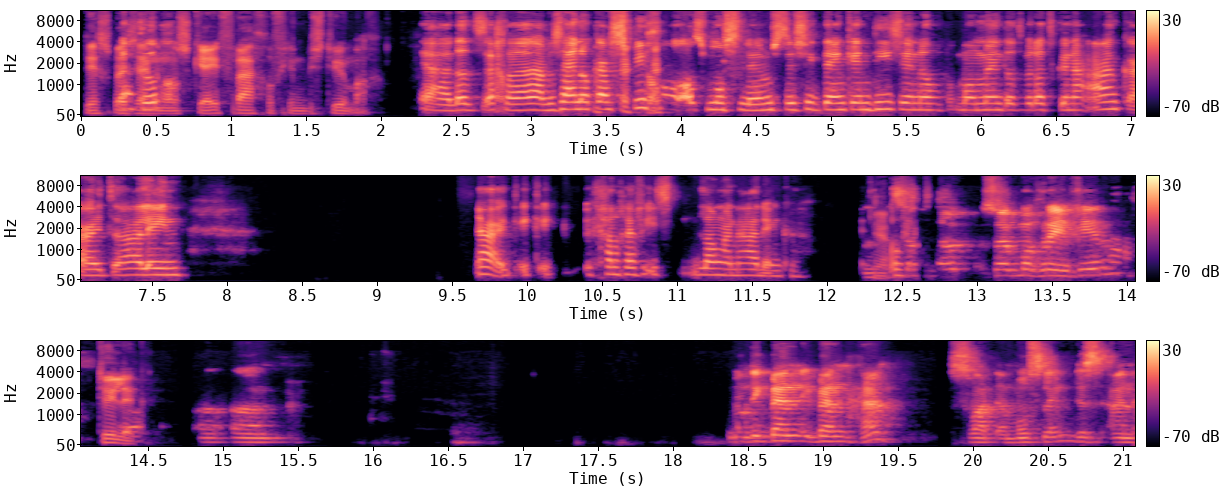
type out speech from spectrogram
Dichtstbij ja, zijn moskee vragen of je een bestuur mag. Ja, dat is echt, nou, we zijn elkaar spiegel als moslims. Dus ik denk in die zin op het moment dat we dat kunnen aankaarten. Alleen, ja, ik, ik, ik, ik ga nog even iets langer nadenken. Ja. Zou, zou, ik mogen reageren? Tuurlijk. Uh, um, want ik ben, ik ben hè, zwart en moslim. Dus aan,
